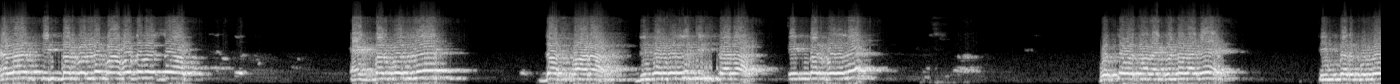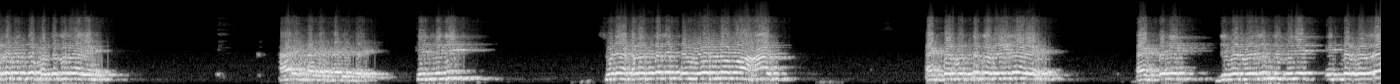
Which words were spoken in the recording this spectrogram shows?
খেলাস তিনবার বললে কয় খতম সব। একবার বললে দশ পারা, দুইবার বললে বিশ পারা, তিনবার বললে পড়তে পড়তে এক ঘণ্টা লাগে। তিনবার বললে বলতে কতক্ষণ লাগে? আরে হারে তিন মিনিট। সুরে খেলার তাহলে বলল হাত। একবার বলতে তো হয়ে যাবে এক মিনিট, দুইবার বললে দুই মিনিট, তিনবার বললে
